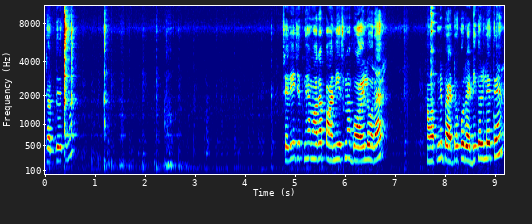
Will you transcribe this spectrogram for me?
ढक देती हूँ। चलिए जितने हमारा पानी इसमें बॉईल हो रहा है, हम अपने बैटर को रेडी कर लेते हैं।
